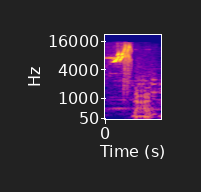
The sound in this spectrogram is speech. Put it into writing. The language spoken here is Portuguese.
Fuck.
